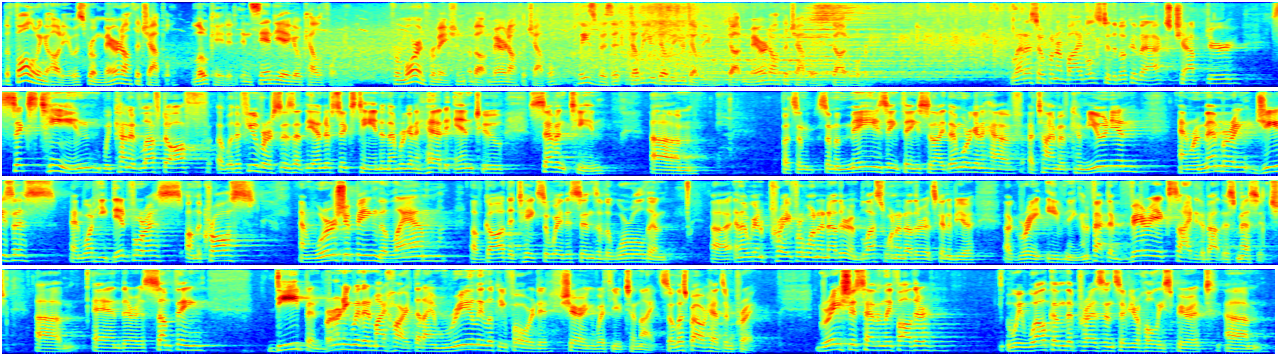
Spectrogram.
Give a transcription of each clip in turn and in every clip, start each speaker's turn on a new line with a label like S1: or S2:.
S1: The following audio is from Maranatha Chapel, located in San Diego, California. For more information about Maranatha Chapel, please visit www.maranathachapel.org.
S2: Let us open our Bibles to the book of Acts, chapter 16. We kind of left off with a few verses at the end of 16, and then we're going to head into 17. Um, but some, some amazing things tonight. Then we're going to have a time of communion and remembering Jesus and what he did for us on the cross and worshiping the Lamb of God that takes away the sins of the world. And, uh, and then we're going to pray for one another and bless one another. It's going to be a, a great evening. And in fact, I'm very excited about this message. Um, and there is something deep and burning within my heart that I am really looking forward to sharing with you tonight. So let's bow our heads and pray. Gracious Heavenly Father, we welcome the presence of your Holy Spirit. Um,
